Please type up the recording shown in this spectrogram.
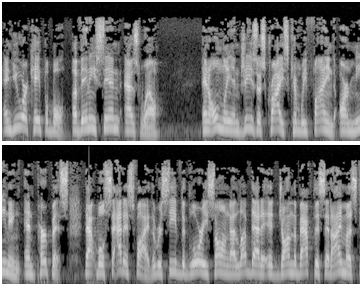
and you are capable of any sin as well. And only in Jesus Christ can we find our meaning and purpose that will satisfy the receive the glory song. I love that. It, John the Baptist said, I must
